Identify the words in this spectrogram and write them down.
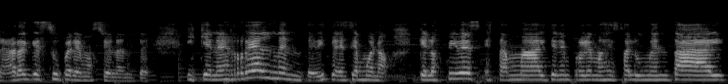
La verdad que es súper emocionante. Y quienes realmente, viste, decían, bueno, que los pibes están mal, tienen problemas de salud mental,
